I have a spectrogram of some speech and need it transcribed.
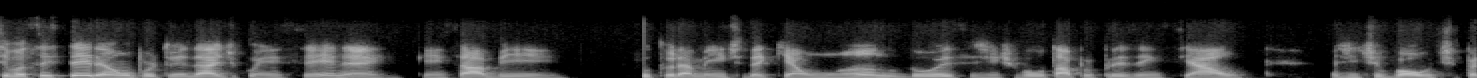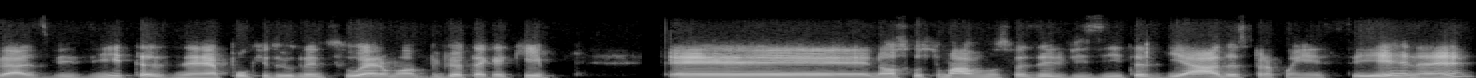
se vocês terão oportunidade de conhecer, né? Quem sabe futuramente, daqui a um ano, dois, se a gente voltar para o presencial, a gente volte para as visitas, né? A PUC do Rio Grande do Sul era uma biblioteca que é, nós costumávamos fazer visitas guiadas para conhecer, né?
